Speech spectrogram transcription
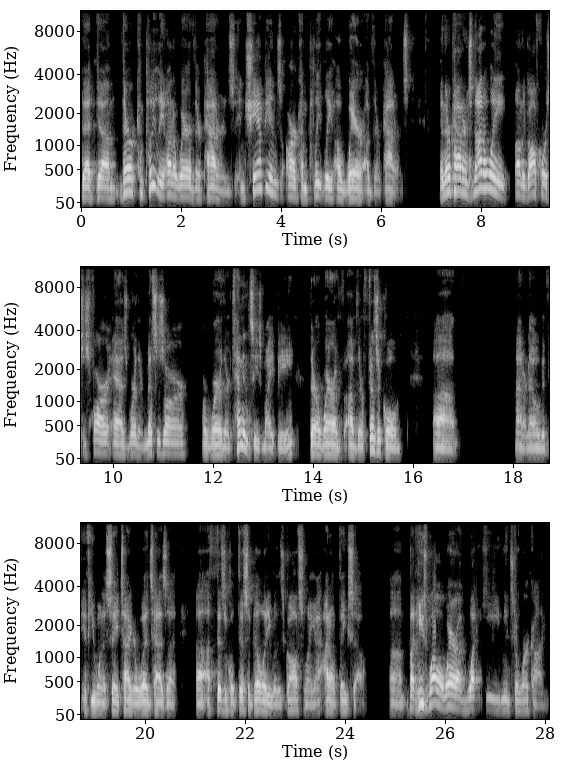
that um, they're completely unaware of their patterns, and champions are completely aware of their patterns. And their patterns not only on the golf course as far as where their misses are or where their tendencies might be, they're aware of, of their physical. Uh, I don't know if, if you want to say Tiger Woods has a a physical disability with his golf swing. I, I don't think so. Um, but he's well aware of what he needs to work on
